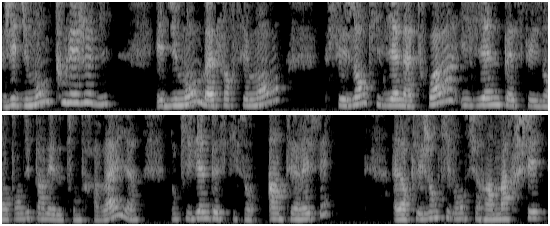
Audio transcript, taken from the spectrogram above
J'ai du monde tous les jeudis. Et du monde, bah forcément, ces gens qui viennent à toi, ils viennent parce qu'ils ont entendu parler de ton travail, donc ils viennent parce qu'ils sont intéressés. Alors que les gens qui vont sur un marché,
